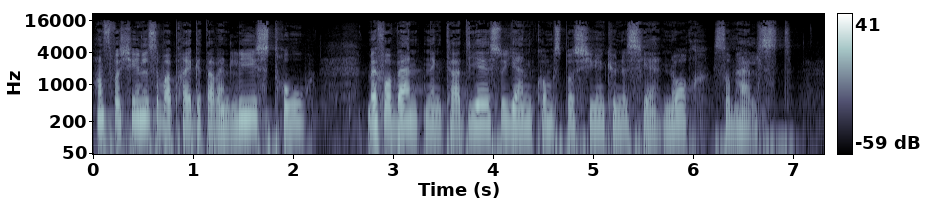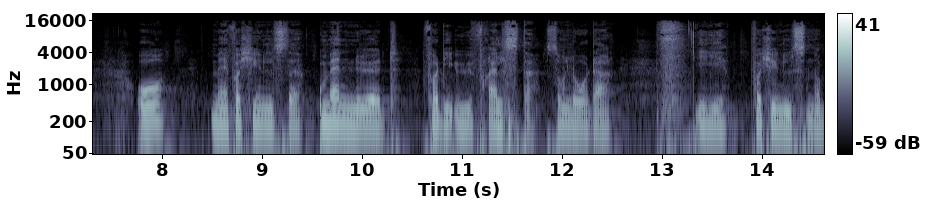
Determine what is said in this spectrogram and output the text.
Hans forkynnelse var preget av en lys tro med forventning til at Jesu gjenkomst på skyen kunne skje når som helst. Og med forkynnelse og med nød for de ufrelste som lå der i forkynnelsen og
